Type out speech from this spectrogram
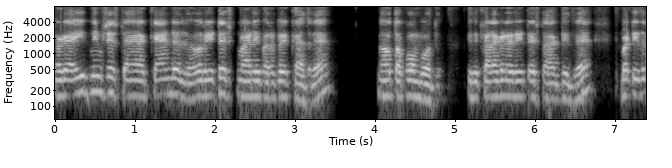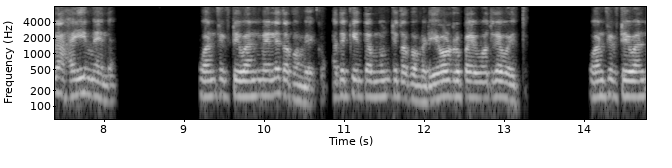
ನೋಡಿ, ಐದು ನಿಮಿಷ ಕ್ಯಾಂಡಲ್ ರೀಟೆಸ್ಟ್ ಮಾಡಿ ಬರ್ಬೇಕಾದ್ರೆ ನಾವು ತಕೊಬಹುದು ಇದು ಕೆಳಗಡೆ ರೀಟೆಸ್ಟ್ ಆಗ್ತಿದ್ರೆ ಬಟ್ ಇದ್ರ ಹೈ ಮೇಲೆ. ಒನ್ ಫಿಫ್ಟಿ ಒನ್ ಮೇಲೆ ತಗೊಬೇಕು ಅದಕ್ಕಿಂತ ಮುಂಚೆ ತಗೊಬೇಡಿ ಏಳು ರೂಪಾಯಿ ಹೋದ್ರೆ ಹೋಯ್ತು. ಒನ್ ಫಿಫ್ಟಿ ಒನ್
